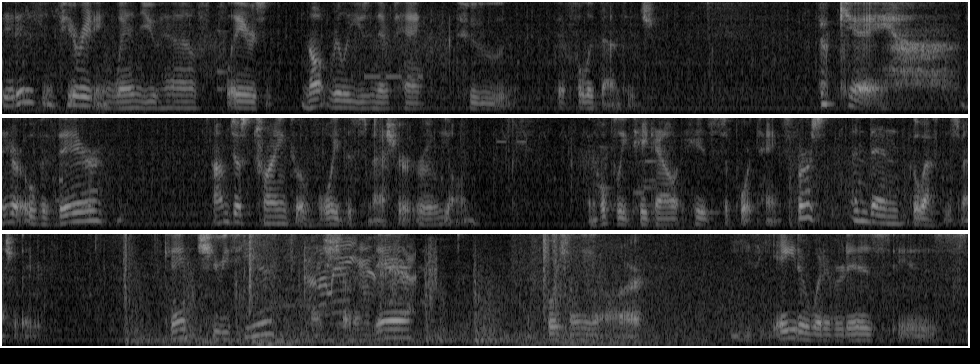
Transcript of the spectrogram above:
it is infuriating when you have players not really using their tank to their full advantage. Okay, they're over there. I'm just trying to avoid the smasher early on and hopefully take out his support tanks first and then go after the smasher later. Okay, the Chiri's here. Nice shot in there. Unfortunately, our Easy 8 or whatever it is is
